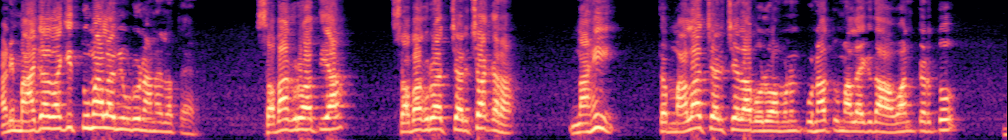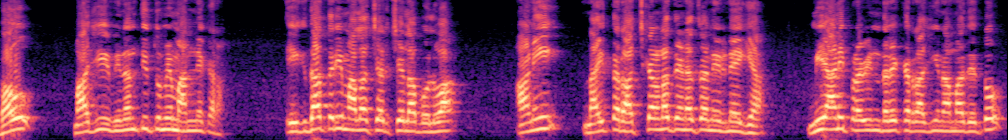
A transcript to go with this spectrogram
आणि माझ्या जागी तुम्हाला निवडून आणायला तयार आहे. सभागृहात या सभागृहात चर्चा करा. नाही तर मला चर्चेला बोलवा म्हणून पुन्हा तुम्हाला एकदा आवाहन करतो. भाऊ माझी विनंती तुम्ही मान्य करा. एकदा तरी मला चर्चेला बोलवा आणि नाहीतर राजकारणात येण्याचा निर्णय घ्या. मी आणि प्रवीण दरेकर राजीनामा देतो.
